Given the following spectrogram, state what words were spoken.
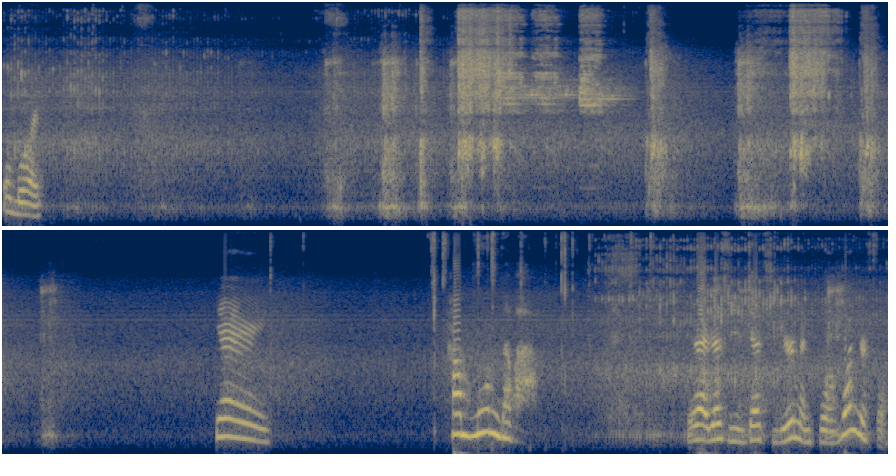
Oh boy. Yay! Ham wunderbar! Yeah, that's, that's German for wonderful.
